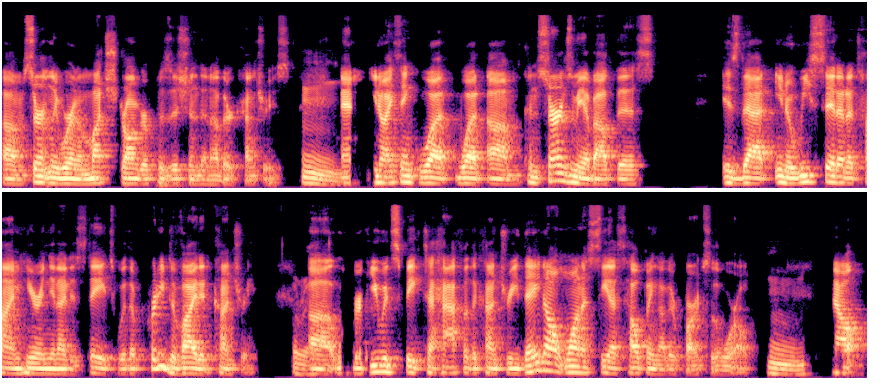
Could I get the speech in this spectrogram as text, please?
um, certainly were in a much stronger position than other countries. Mm. And you know, I think what what um, concerns me about this is that you know we sit at a time here in the United States with a pretty divided country. Right. Uh, where if you would speak to half of the country, they don't want to see us helping other parts of the world. Mm. Now,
